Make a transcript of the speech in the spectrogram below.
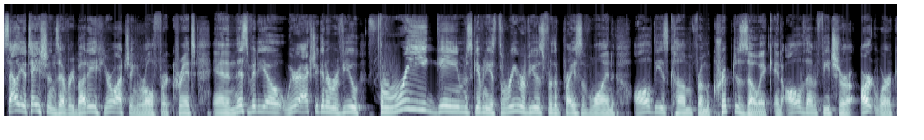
Salutations, everybody. You're watching Roll for Crit. And in this video, we're actually going to review three games, giving you three reviews for the price of one. All of these come from Cryptozoic, and all of them feature artwork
